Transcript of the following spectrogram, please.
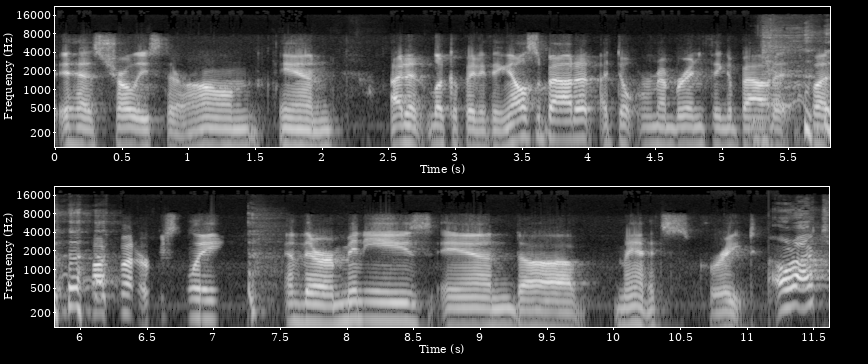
it has Charlize Theron, and I didn't look up anything else about it. I don't remember anything about it, but I talked about it recently, and there are minis, and uh, man, it's great. All right.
